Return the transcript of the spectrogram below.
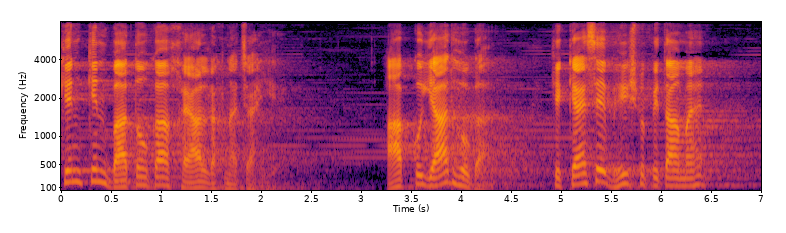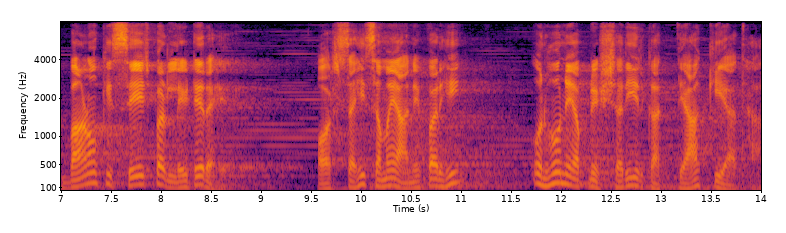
किन किन बातों का ख्याल रखना चाहिए। आपको याद होगा कि कैसे भीष्म पितामह बाणों की सेज पर लेटे रहे और सही समय आने पर ही उन्होंने अपने शरीर का त्याग किया था।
